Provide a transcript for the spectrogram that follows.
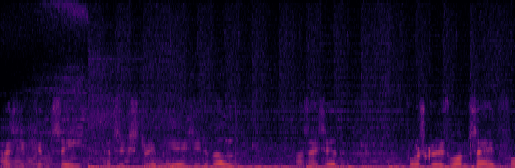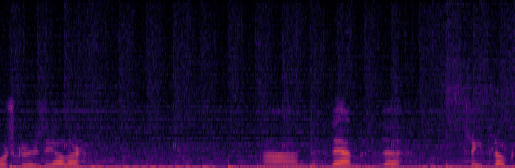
As you can see, it's extremely easy to build. As I said, four screws one side, four screws the other, and then the three plugs.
